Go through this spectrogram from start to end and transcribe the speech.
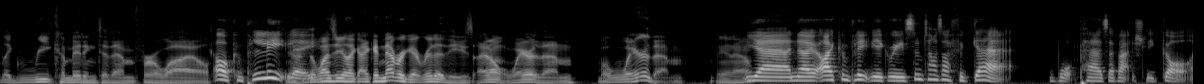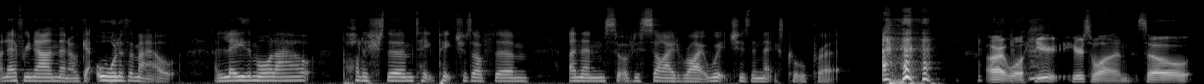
like recommitting to them for a while. Oh, Yeah, completely. the ones that you're like, I could never get rid of these. I don't wear them. Well, wear them. You know. Yeah, no, I completely agree. Sometimes I forget what pairs I've actually got, and every now and then I'll get all of them out, I lay them all out, polish them, take pictures of them, and then sort of decide right which is the next culprit. All right. Well, here here's one. So,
